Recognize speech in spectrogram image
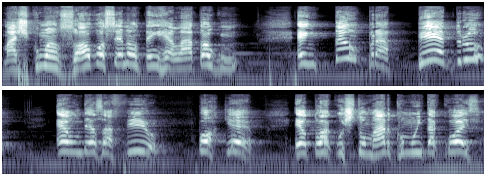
mas com anzol você não tem relato algum. Então, para Pedro, é um desafio. Por quê? Eu estou acostumado com muita coisa.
